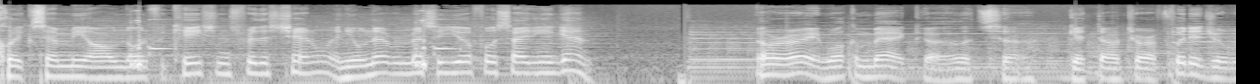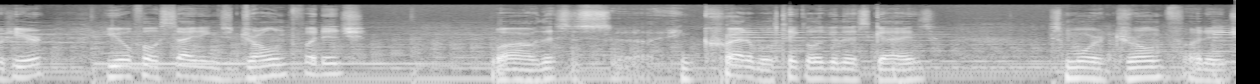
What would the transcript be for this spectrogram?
click send me all notifications for this channel, and you'll never miss a UFO sighting again. Alright, welcome back. Uh, let's uh, get down to our footage over here. UFO sightings drone footage. Wow, this is uh, incredible. Take a look at this, guys. Some more drone footage.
